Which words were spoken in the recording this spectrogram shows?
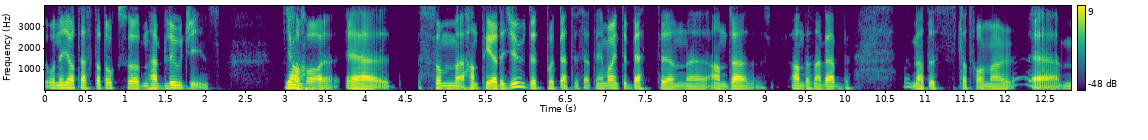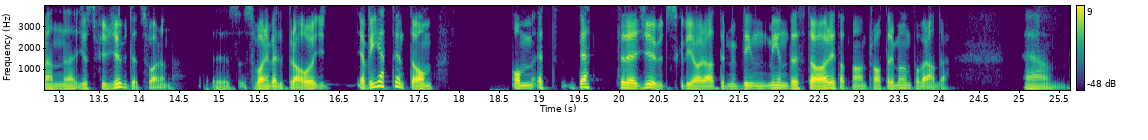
och ni har testat också den här Blue Jeans. Ja. Som, var, eh, som hanterade ljudet på ett bättre sätt. Den var inte bättre än eh, andra, andra såna här webbmötesplattformar eh, men just för ljudet så var den, Eh, så, så var den väldigt bra. Och jag vet inte om, om ett bättre ljud skulle göra att det blir mindre störigt att man pratar i mun på varandra. Um,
